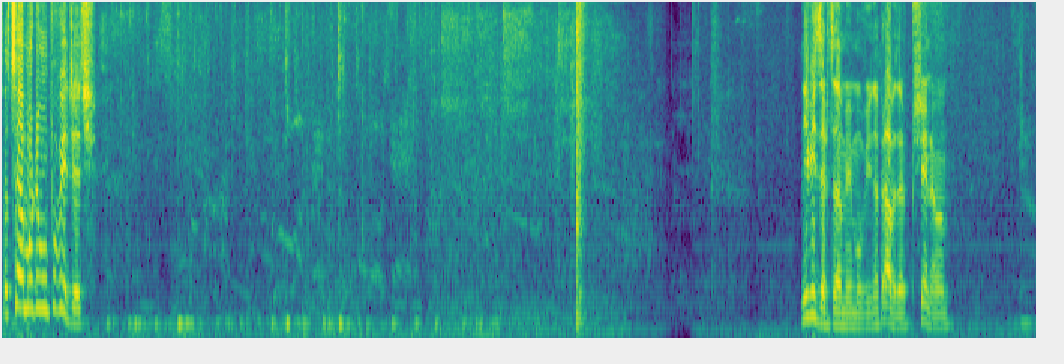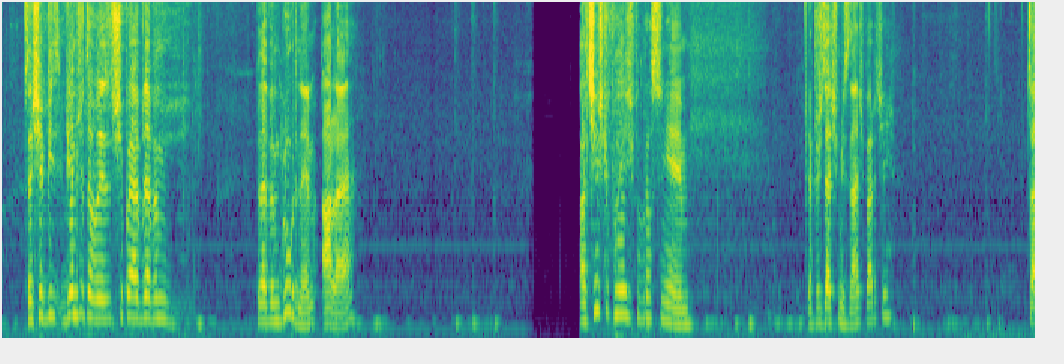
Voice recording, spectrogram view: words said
To co ja mogę mu powiedzieć? Nie widzę, kto do mnie mówi, naprawdę, przysięgam. W sensie wi- wiem, że to się pojawia w lewym... lewym górnym, ale... Ale ciężko powiedzieć po prostu, nie wiem... Jakoś dać mi znać bardziej? Co,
